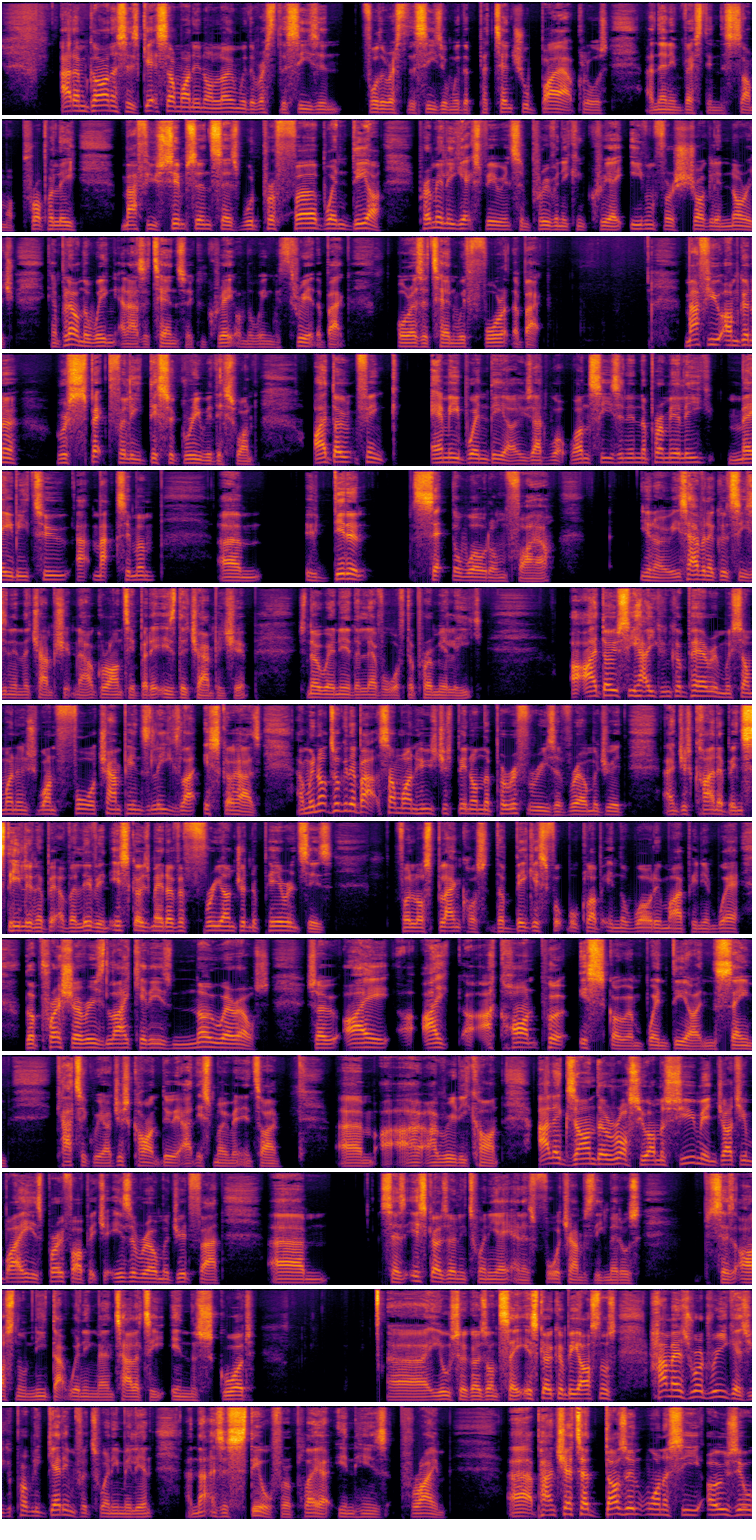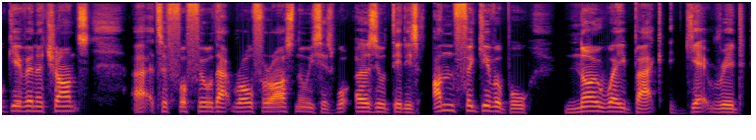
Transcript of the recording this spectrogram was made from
Adam Garner says, get someone in on loan with the rest of the season for the rest of the season with a potential buyout clause and then invest in the summer properly. Matthew Simpson says, would prefer Buendia. Premier League experience and proven he can create even for a struggling Norwich. Can play on the wing and as a 10, so he can create on the wing with three at the back or as a 10 with four at the back. Matthew, I'm going to respectfully disagree with this one. I don't think Emi Buendia, who's had what one season in the Premier League, maybe two at maximum, um, who didn't set the world on fire. You know, he's having a good season in the Championship now, granted, but it is the Championship. It's nowhere near the level of the Premier League. I don't see how you can compare him with someone who's won four Champions Leagues like Isco has. And we're not talking about someone who's just been on the peripheries of Real Madrid and just kind of been stealing a bit of a living. Isco's made over 300 appearances for Los Blancos, the biggest football club in the world, in my opinion, where the pressure is like it is nowhere else. So I I I can't put Isco and Buendia in the same category. I just can't do it at this moment in time. Um, I, I, really can't. Alexander Ross, who I'm assuming, judging by his profile picture, is a Real Madrid fan, um, says Isco's only 28 and has four Champions League medals. Says Arsenal need that winning mentality in the squad. Uh, he also goes on to say Isco can be Arsenal's James Rodriguez. You could probably get him for 20 million, and that is a steal for a player in his prime. Uh, Panchetta doesn't want to see Ozil given a chance uh, to fulfill that role for Arsenal. He says what Ozil did is unforgivable. No way back. Get rid.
